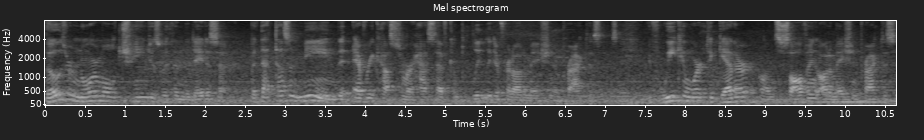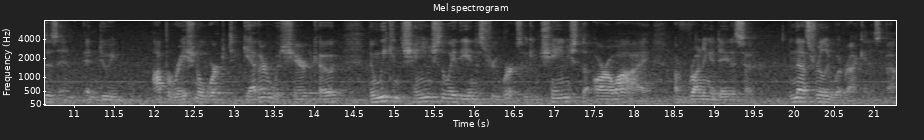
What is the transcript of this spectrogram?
Those are normal changes within the data center, but that doesn't mean that every customer has to have completely different automation and practices. If we can work together on solving automation practices and, and doing operational work together with shared code, then we can change the way the industry works. We can change the ROI of running a data center. And that's really what RackN is about.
